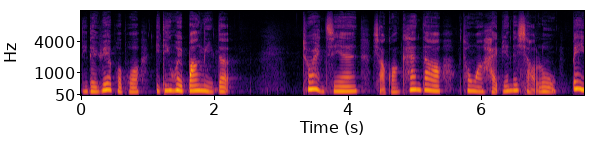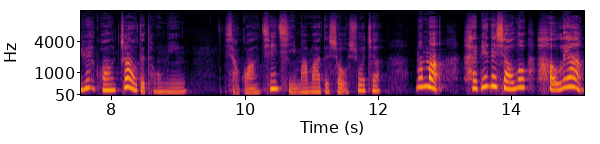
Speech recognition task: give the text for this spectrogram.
你的月婆婆一定会帮你的。”突然间，小光看到通往海边的小路被月光照得透明。小光牵起妈妈的手，说着：“妈妈，海边的小路好亮，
